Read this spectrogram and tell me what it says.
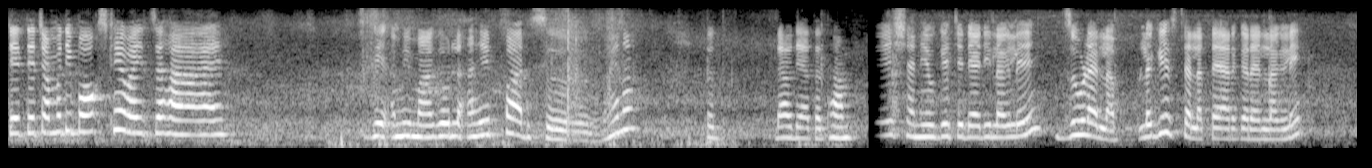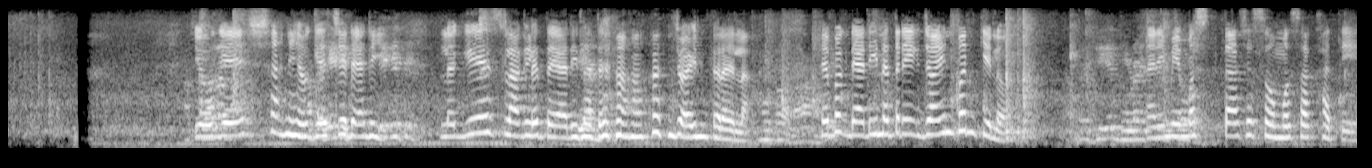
ते त्याच्यामध्ये बॉक्स ठेवायचं हाय. हे आम्ही मागवलं आहे पार्सल है ना? तर जाऊ दे आता थांब. यश आणि योग्याचे डॅडी लागले जोडायला लगेच त्याला तयार करायला लागले. योगेश आणि योगेशचे डॅडी लगेच लागले तयारीला त्या जॉईन करायला. हे बघ डॅडीनं तर एक जॉईन पण केलं. आणि मी मस्त असे समोसा खाते.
